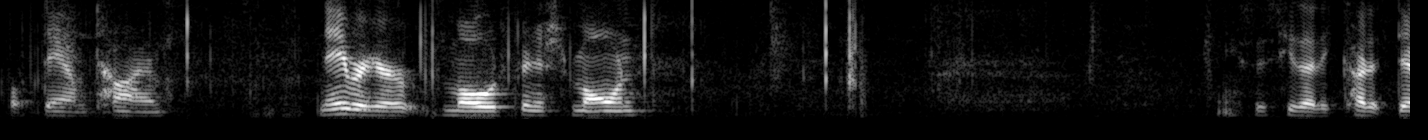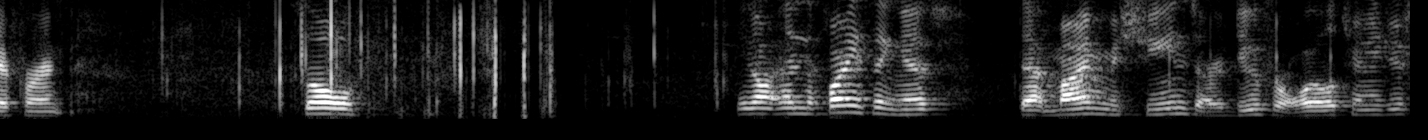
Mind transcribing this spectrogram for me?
about damn time. Neighbor here mowed, finished mowing. You can see that he cut it different. So, you know, and the funny thing is that my machines are due for oil changes.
